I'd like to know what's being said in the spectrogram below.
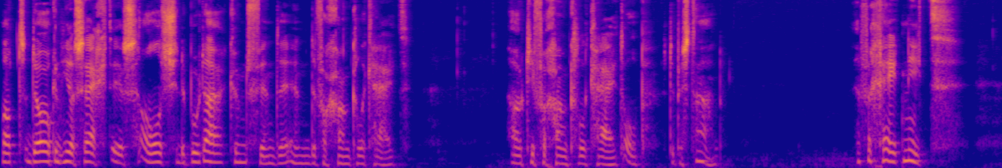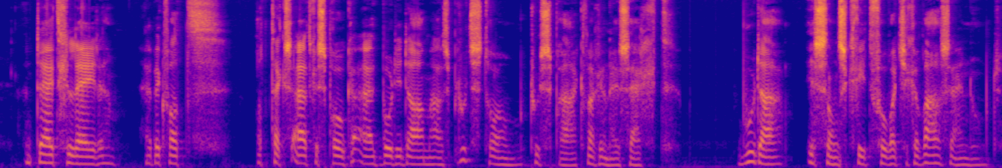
wat Dogen hier zegt is, als je de Boeddha kunt vinden in de vergankelijkheid, houdt die vergankelijkheid op te bestaan. En vergeet niet, een tijd geleden heb ik wat, wat tekst uitgesproken uit Bodhidharma's bloedstroom toespraak, waarin hij zegt: Boeddha is Sanskriet voor wat je gewaarzijn noemt.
